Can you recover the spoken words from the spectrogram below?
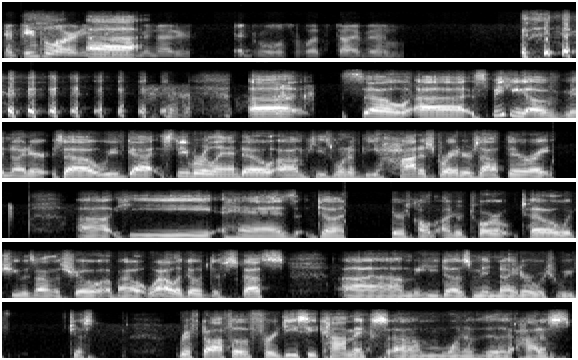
And people already Uh, think Midnighter's Deadpool, so let's dive in. uh, so uh, speaking of Midnighter, so we've got Steve Orlando. Um, he's one of the hottest writers out there right now. Uh, he has done series called Undertow, which he was on the show about a while ago to discuss. Um, he does Midnighter, which we've just riffed off of for DC Comics, um, one of the hottest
